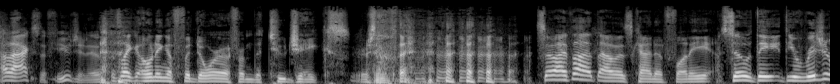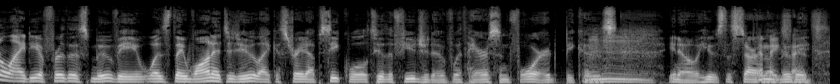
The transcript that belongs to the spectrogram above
I like The Fugitive. It's like owning a fedora from the Two Jakes or something. so I thought that was kind of funny. So the the original idea for this movie was they wanted to do like a straight up sequel to The Fugitive with Harrison Ford because Mm. you know he was the star That of the movie, sense.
